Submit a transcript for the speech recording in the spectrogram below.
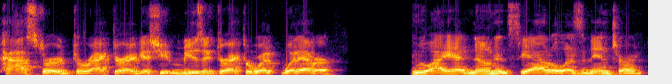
pastor or director, I guess you music director, what, whatever, who I had known in Seattle as an intern.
